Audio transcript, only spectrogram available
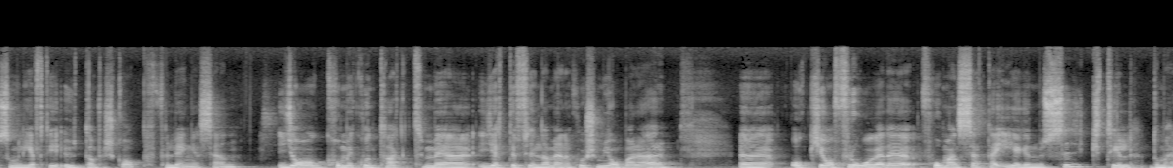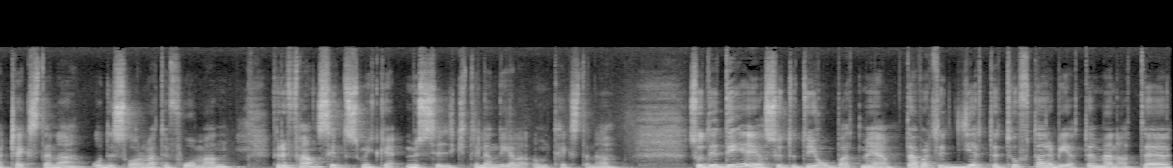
som levt i utanförskap för länge sedan. Jag kom i kontakt med jättefina människor som jobbar där. Eh, och jag frågade, får man sätta egen musik till de här texterna? Och det sa de att det får man. För det fanns inte så mycket musik till en del av de texterna. Så det är det jag har suttit och jobbat med. Det har varit ett jättetufft arbete men att eh,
